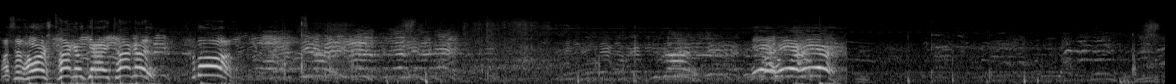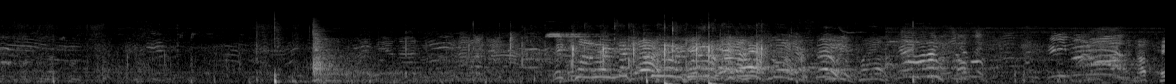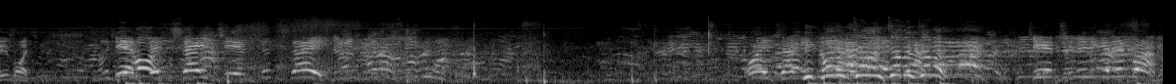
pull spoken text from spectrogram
That's said, horse. Tackle, Gary, tackle. Come on. Here, here, here. Not too much. James, inside, James, inside. All right, Jack. Keep coming, Jimmy, Jimmy, Jimmy. James, you need to get in there.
